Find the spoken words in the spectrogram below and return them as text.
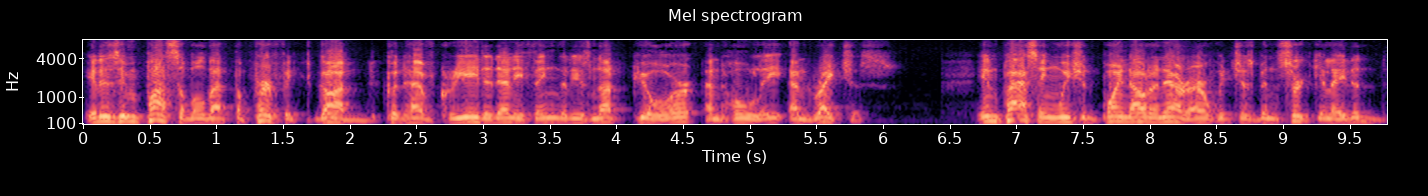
It is impossible that the perfect God could have created anything that is not pure and holy and righteous. In passing, we should point out an error which has been circulated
